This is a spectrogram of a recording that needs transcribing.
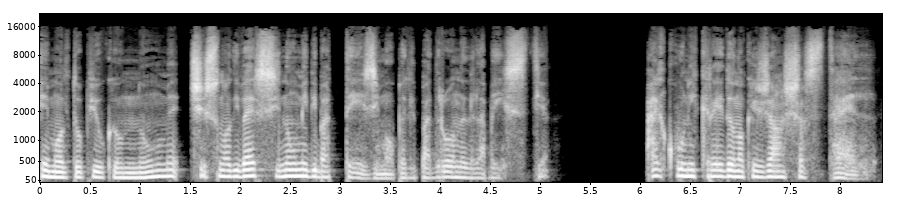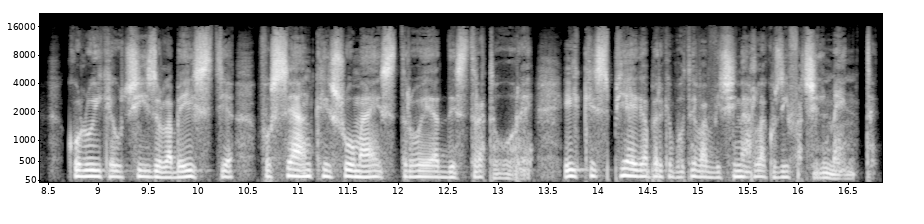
E molto più che un nome, ci sono diversi nomi di battesimo per il padrone della bestia. Alcuni credono che Jean Chastel, colui che ha ucciso la bestia, fosse anche il suo maestro e addestratore, il che spiega perché poteva avvicinarla così facilmente.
